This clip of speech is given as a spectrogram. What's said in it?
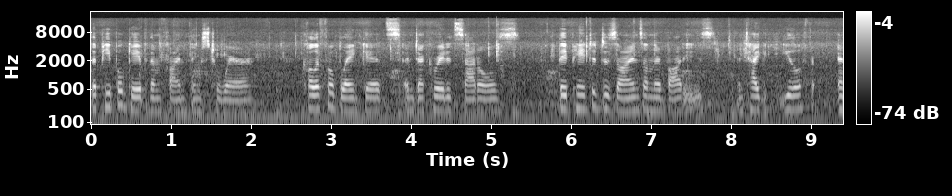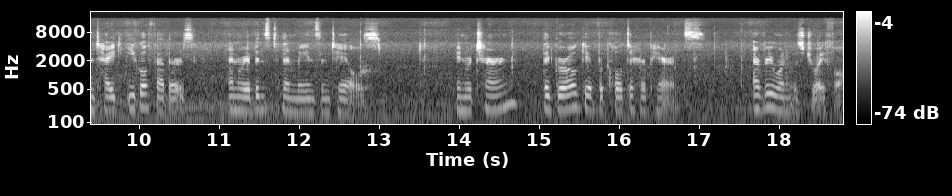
The people gave them fine things to wear colorful blankets and decorated saddles. They painted designs on their bodies and tied eagle, and tied eagle feathers and ribbons to their manes and tails. In return, the girl gave the colt to her parents. Everyone was joyful.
